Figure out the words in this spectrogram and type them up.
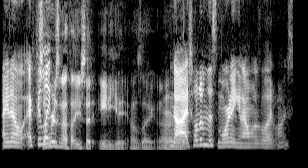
I know. I For feel some like. reason, I thought you said 88. I was like, right. No, I told him this morning, and I was like, "Oh, he's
